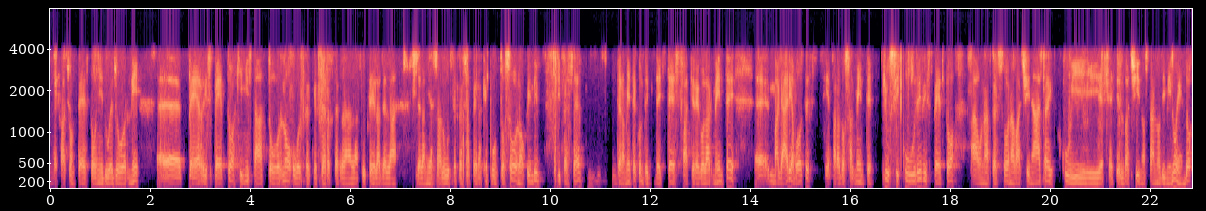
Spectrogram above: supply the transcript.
ne faccio un test ogni due giorni eh, per rispetto a chi mi sta attorno, oltre che per, per la tutela della, della, mia salute, per sapere a che punto sono. Quindi di per sé, veramente con dei, dei test fatti regolarmente, eh, magari a volte si è paradossalmente più sicuri rispetto a una persona vaccinata i cui effetti del vaccino stanno diminuendo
